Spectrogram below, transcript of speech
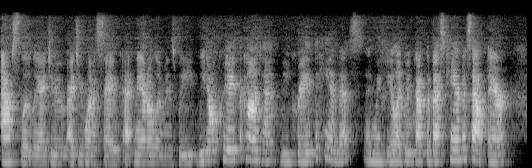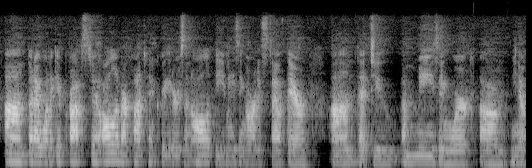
Absolutely, I do. I do want to say at NanoLumens, we we don't create the content; we create the canvas, and we feel like we've got the best canvas out there. Um, but I want to give props to all of our content creators and all of the amazing artists out there um, that do amazing work. Um, you know,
